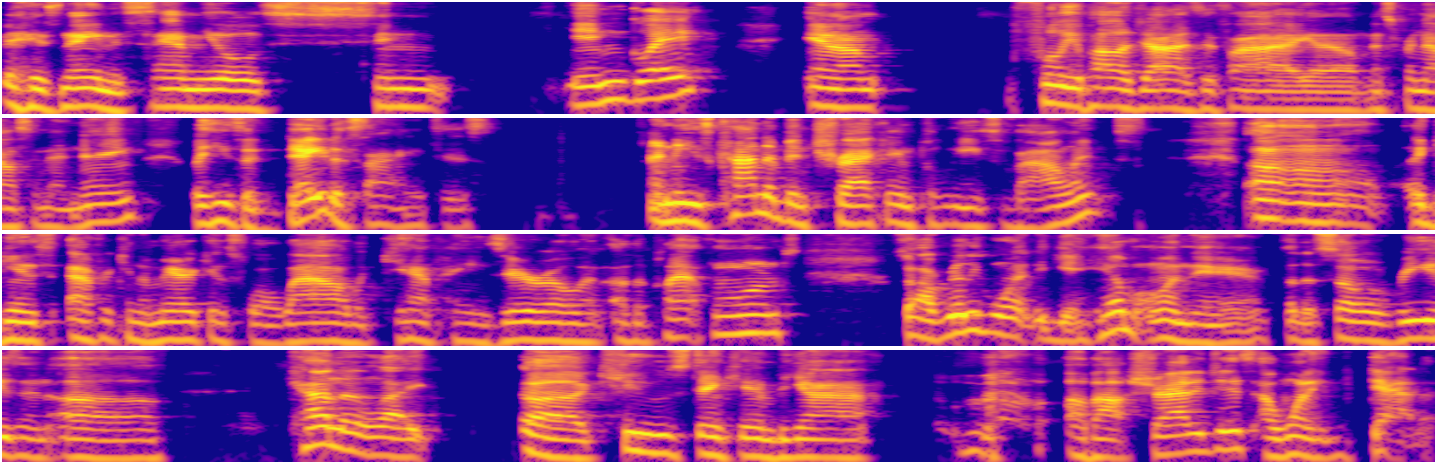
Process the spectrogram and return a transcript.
his name is Samuel Sin- Ingwe, and I'm fully apologize if I uh, mispronouncing that name, but he's a data scientist, and he's kind of been tracking police violence uh, against African Americans for a while with Campaign Zero and other platforms. So I really wanted to get him on there for the sole reason of kind of like uh, Q's thinking beyond about strategists. I wanted data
